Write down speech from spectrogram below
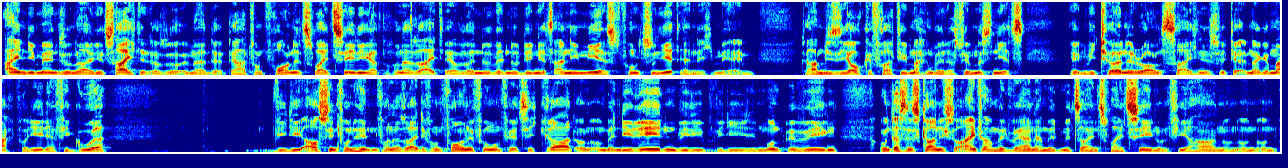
eindimensional gezeichnet. Also immer, der, der hat von vorne zwei Zähne gehabt, von der Seite. Aber wenn du, wenn du den jetzt animierst, funktioniert er nicht mehr. Da haben die sich auch gefragt, wie machen wir das? Wir müssen jetzt irgendwie Turnarounds zeichnen. Das wird ja immer gemacht von jeder Figur wie die aussehen von hinten, von der Seite, von vorne 45 Grad und, und wenn die reden, wie die, wie die den Mund bewegen. Und das ist gar nicht so einfach mit Werner, mit, mit seinen zwei Zehen und vier Haaren und, und, und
